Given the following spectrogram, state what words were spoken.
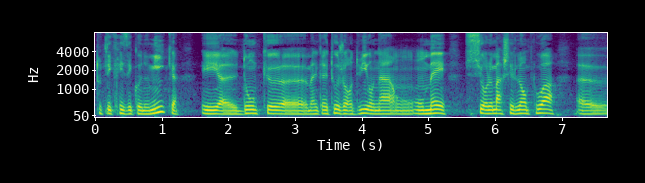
toutes les crises économiques. Et euh, donc, euh, malgré tout, aujourd'hui, on, a, on, on, met sur le marché de l'emploi euh,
